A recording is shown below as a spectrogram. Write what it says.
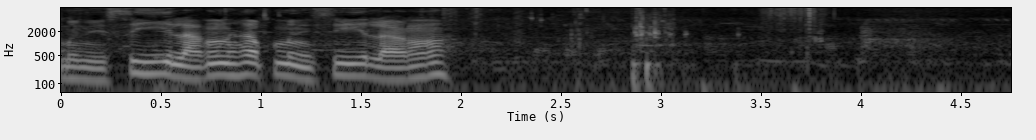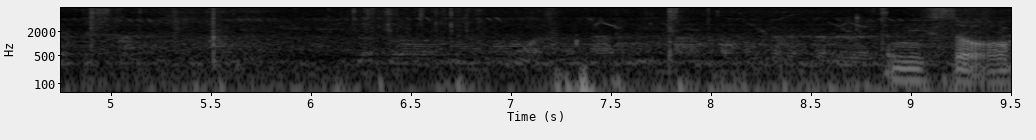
มือนี่ซีหลังนะครับ มือนี่ซีหลัง อันนี้สอง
